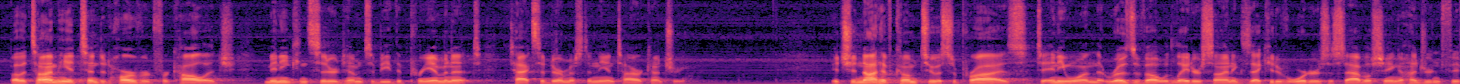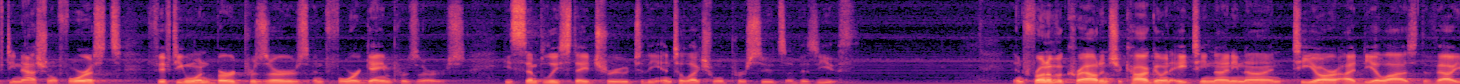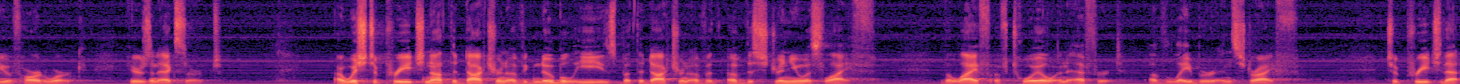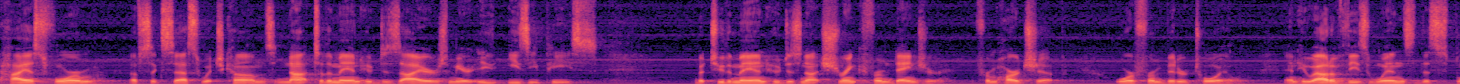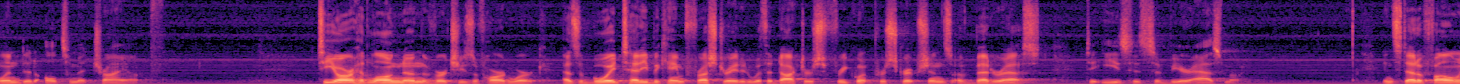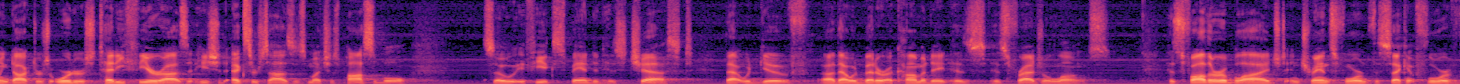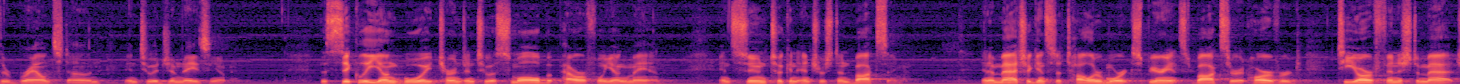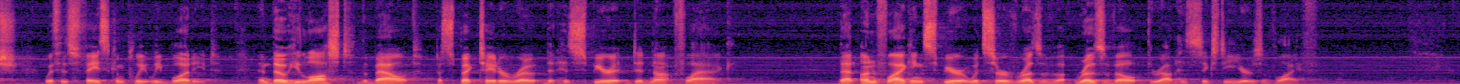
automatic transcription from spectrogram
By the time he attended Harvard for college, many considered him to be the preeminent taxidermist in the entire country. It should not have come to a surprise to anyone that Roosevelt would later sign executive orders establishing 150 national forests, 51 bird preserves, and four game preserves he simply stayed true to the intellectual pursuits of his youth. In front of a crowd in Chicago in 1899, TR idealized the value of hard work. Here's an excerpt. I wish to preach not the doctrine of ignoble ease, but the doctrine of, a, of the strenuous life, the life of toil and effort, of labor and strife. To preach that highest form of success which comes, not to the man who desires mere e easy peace, but to the man who does not shrink from danger, from hardship, or from bitter toil, and who out of these wins the splendid ultimate triumph. TR had long known the virtues of hard work. As a boy, Teddy became frustrated with a doctor's frequent prescriptions of bed rest to ease his severe asthma. Instead of following doctor's orders, Teddy theorized that he should exercise as much as possible. So if he expanded his chest, that would, give, uh, that would better accommodate his, his fragile lungs. His father obliged and transformed the second floor of their brownstone into a gymnasium. The sickly young boy turned into a small but powerful young man and soon took an interest in boxing. In a match against a taller, more experienced boxer at Harvard, TR finished a match with his face completely bloodied, and though he lost the bout, a spectator wrote that his spirit did not flag. That unflagging spirit would serve Roosevelt throughout his 60 years of life.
